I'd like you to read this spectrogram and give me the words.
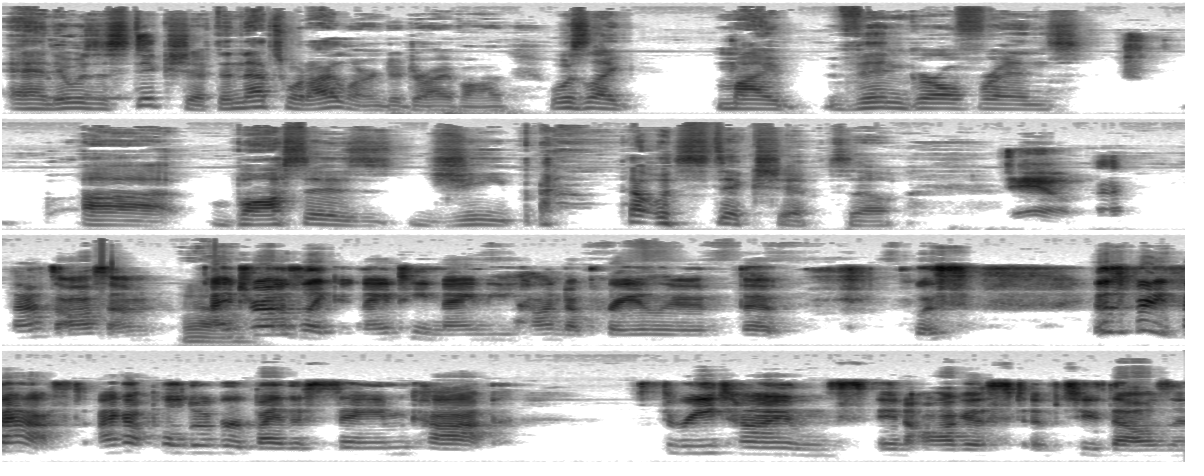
And it was a stick shift, and that's what I learned to drive on. Was like my then girlfriend's uh boss's jeep. that was stick shift. So Damn. That's awesome. yeah. I drove like a 1990 Honda Prelude that was it was pretty fast. I got pulled over by the same cop three times in August of 2008,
